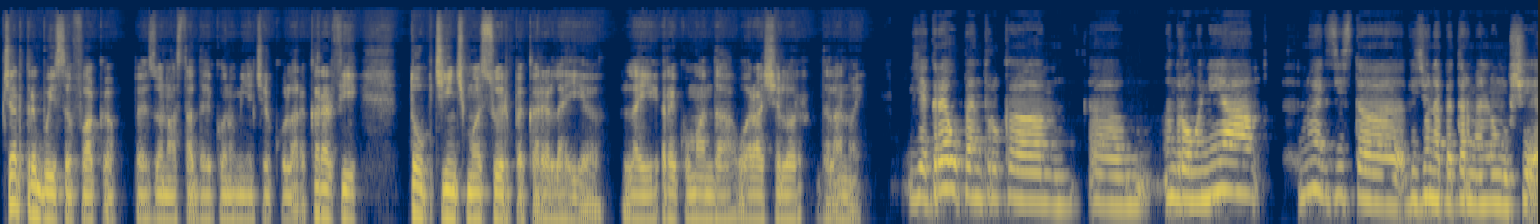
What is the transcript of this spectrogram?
Ce ar trebui să facă pe zona asta de economie circulară? Care ar fi top 5 măsuri pe care le-ai, le-ai recomanda orașelor de la noi? E greu pentru că în România nu există viziune pe termen lung și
